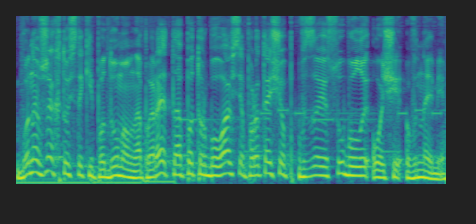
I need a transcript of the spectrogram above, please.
Бо невже хтось таки подумав наперед та потурбувався про те, щоб в ЗСУ були очі в небі?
